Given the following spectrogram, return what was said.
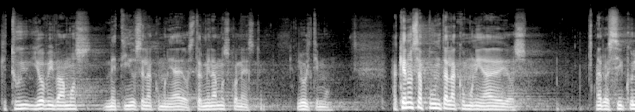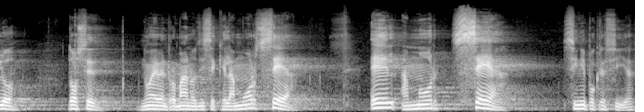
que tú y yo vivamos metidos en la comunidad de Dios. Terminamos con esto, el último. ¿A qué nos apunta la comunidad de Dios? El versículo 12, 9 en Romanos dice que el amor sea, el amor sea sin hipocresías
